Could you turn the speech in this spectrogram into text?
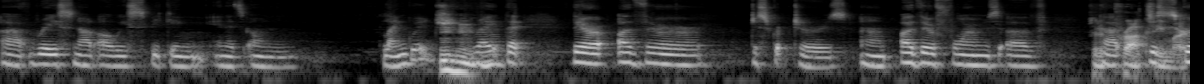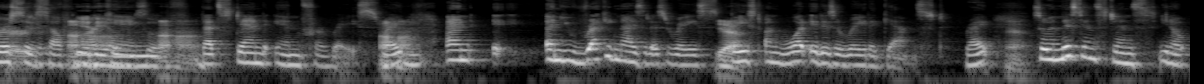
uh, race not always speaking in its own language, Mm-hmm. right? That there are other descriptors, um, other forms of sort of uh, proxy discursive markers. self-marking Idioms. Uh-huh. that stand in for race, right? Uh-huh. And and you recognize it as race Yeah. based on what it is arrayed against, right? Yeah. So in this instance, you know,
